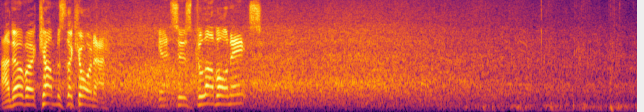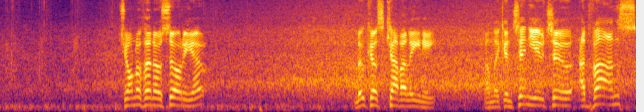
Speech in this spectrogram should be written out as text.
And over comes the corner. Gets his glove on it. Jonathan Osorio. Lucas Cavallini. And they continue to advance.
